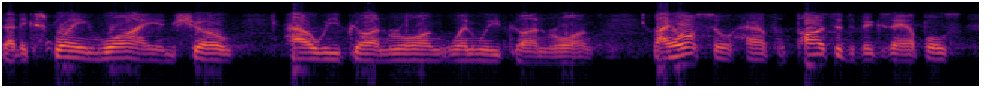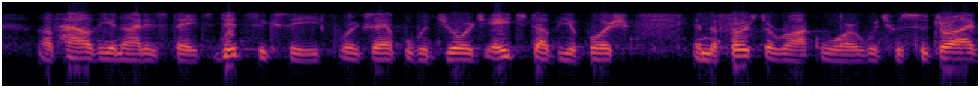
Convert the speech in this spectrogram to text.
that explain why and show how we've gone wrong when we've gone wrong. I also have positive examples of how the United States did succeed. For example, with George H.W. Bush in the first Iraq War, which was to drive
